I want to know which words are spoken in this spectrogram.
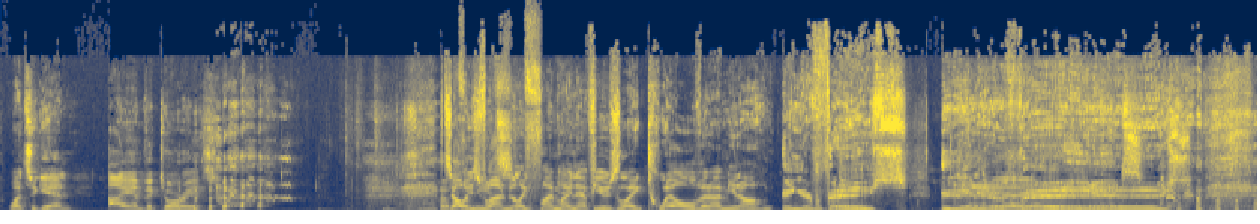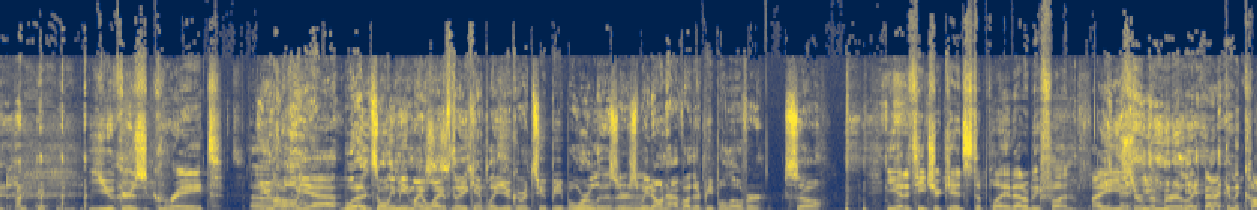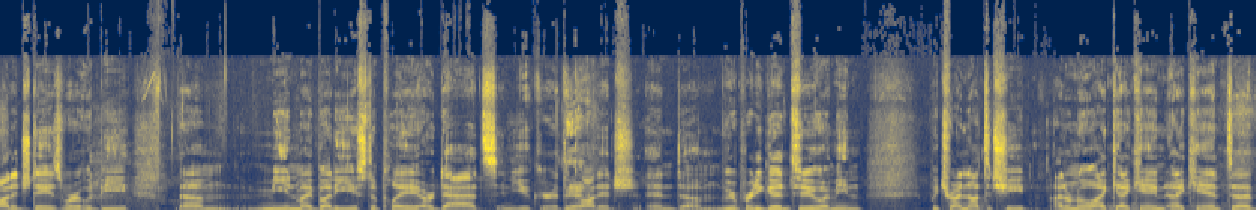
Once again, I am victorious. it's always fun. Like my, my yeah. nephew's like twelve, and I'm you know in your face, in your face. Euchre's great. Uh, oh yeah. Well, it's only me and my wife though. You can't play euchre with two people. We're losers. We don't have other people over. So you got to teach your kids to play. That'll be fun. I used to remember like back in the cottage days where it would be um, me and my buddy used to play our dads in euchre at the Yeah. cottage, and um, we were pretty good too. I mean, we try not to cheat. I don't know. I, I can't. I can't. Uh,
